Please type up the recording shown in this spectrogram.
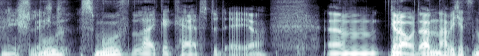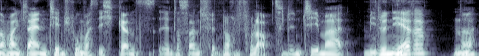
Nicht schlecht. Smooth, smooth, like a cat today, ja. Ähm, genau, dann habe ich jetzt noch mal einen kleinen Themensprung, was ich ganz interessant finde, noch ein Follow-up zu dem Thema Millionäre. Ne?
